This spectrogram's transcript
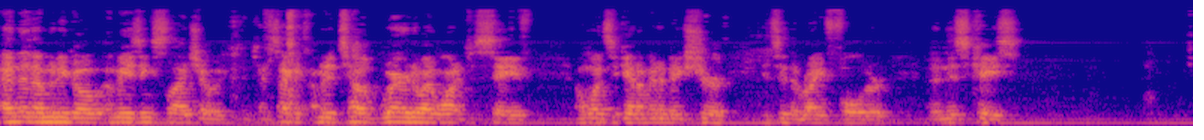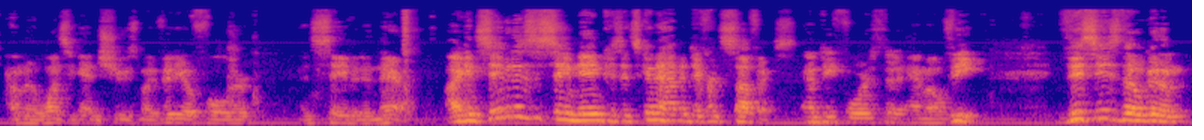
and then I'm going to go amazing slideshow in 10 seconds. I'm going to tell where do I want it to save, and once again, I'm going to make sure it's in the right folder. And in this case, I'm going to once again choose my video folder and save it in there. I can save it as the same name because it's going to have a different suffix, MP4 to MOV. This is, though, going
